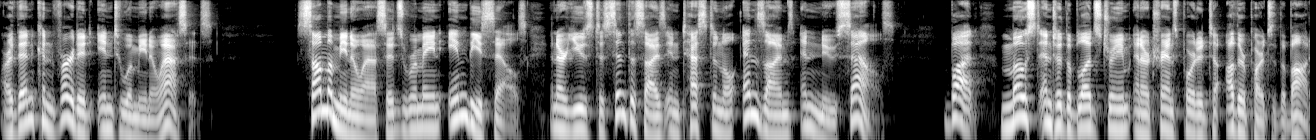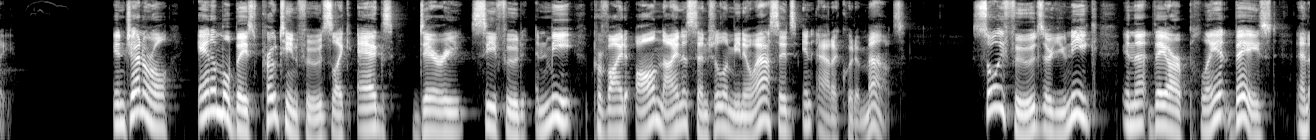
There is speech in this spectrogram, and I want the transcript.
are then converted into amino acids. Some amino acids remain in these cells and are used to synthesize intestinal enzymes and new cells. But most enter the bloodstream and are transported to other parts of the body. In general, animal based protein foods like eggs, dairy, seafood, and meat provide all nine essential amino acids in adequate amounts. Soy foods are unique in that they are plant based and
